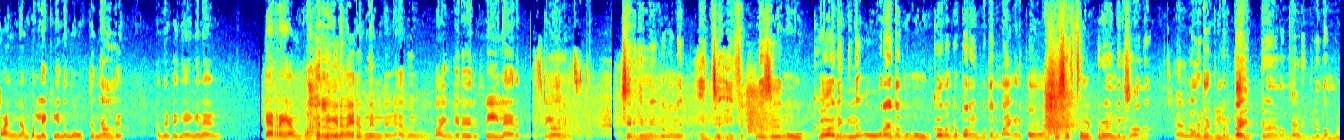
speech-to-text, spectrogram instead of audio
ട്രങ്ക് നമ്പറിലേക്ക് ഇങ്ങനെ നോക്കുന്നുണ്ട്. എന്നിട്ട് ഞാൻ ഇങ്ങനെ കരയാൻ പോലെ ഇങ്ങനെ വരുന്നുണ്ട്. അത് ഭയങ്കര ഒരു ഫീലായിരുന്നു സ്റ്റേജിൽ വെച്ചിട്ട്. ശരിക്കും ഈ പറഞ്ഞ ഈ ഫിറ്റ്നസ് നോക്കുക അല്ലെങ്കിൽ ഓവറായിട്ട് അത് നോക്കുക എന്നൊക്കെ പറയുമ്പോൾ തന്നെ ഭയങ്കര കോൺഷ്യസ് എഫേർട്ട് വേണ്ട ഒരു സാധനം. നമ്മുടെ റെഗുലർ ഡയറ്റ് വേണം അല്ലെങ്കിൽ നമ്മൾ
